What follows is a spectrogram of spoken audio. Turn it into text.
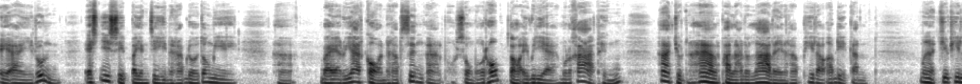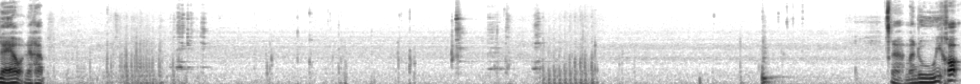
AI รุ่น H20 ไปยังจีนนะครับ โดยต้องมีใบอนุญาตก่อนนะครับ ซึ่งอาจส่งผลกระทบต่อ NVIDIA มูลค่าถึง 5.5 พันล้านดอลลาร์เลยนะครับ ที่เราอัปเดตกันเมื่อคลิปที่แล้วนะครับ มาดูวิเคราะห์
